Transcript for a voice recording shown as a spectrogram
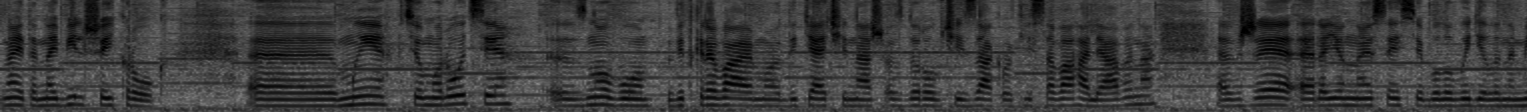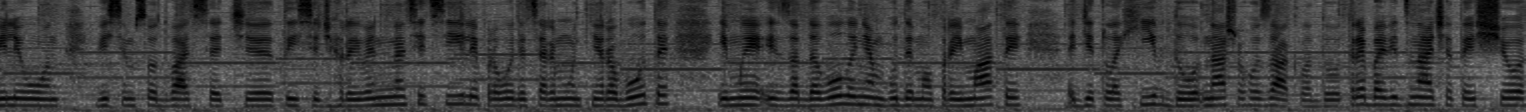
знаєте, найбільший крок. Е, Ми в цьому році знову відкриваємо дитячий наш оздоровчий заклад Лісова галявина. Е, Вже районною сесією було виділено мільйон 820 тисяч гривень на ці цілі. Проводяться ремонтні роботи, і ми із задоволенням будемо приймати дітлахів до нашого закладу. Треба відзначити, що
